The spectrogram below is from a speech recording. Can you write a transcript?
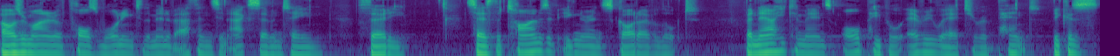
I was reminded of Paul's warning to the men of Athens in Acts 17 30. Says, The times of ignorance God overlooked, but now he commands all people everywhere to repent, because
